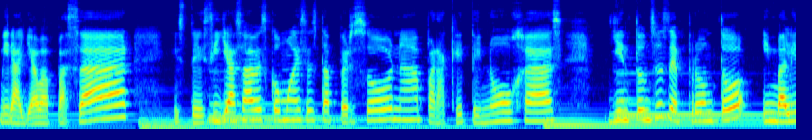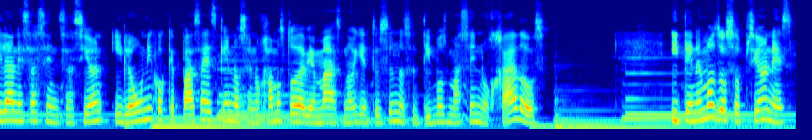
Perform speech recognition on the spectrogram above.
Mira, ya va a pasar. Este, si ya sabes cómo es esta persona, ¿para qué te enojas? Y entonces de pronto invalidan esa sensación y lo único que pasa es que nos enojamos todavía más, ¿no? Y entonces nos sentimos más enojados. Y tenemos dos opciones.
